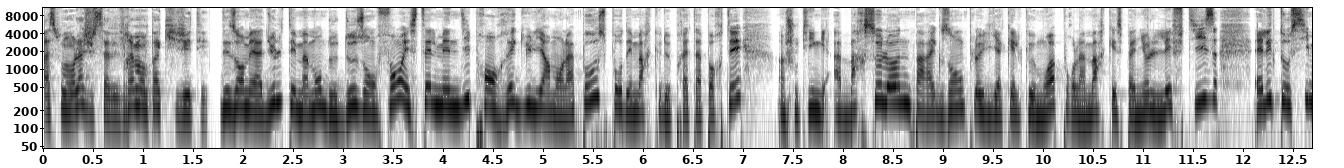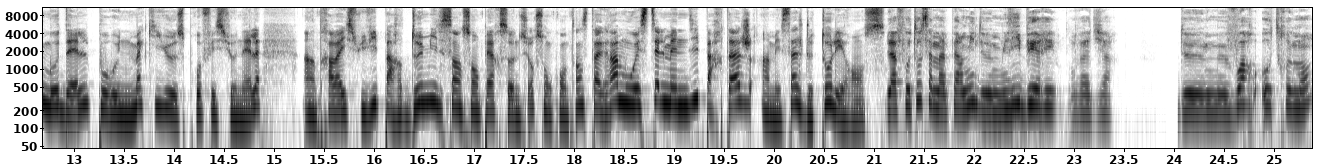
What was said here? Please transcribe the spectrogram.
à ce moment-là, je savais vraiment pas qui j'étais. Désormais adulte et maman de deux enfants, Estelle Mendy prend régulièrement la pause pour des marques de prêt-à-porter. Un shooting à Barcelone, par exemple, il y a quelques mois pour la marque espagnole Lefties. Elle est aussi modèle pour une maquilleuse professionnelle. Un travail suivi par 2500 personnes sur son compte Instagram où Estelle Mendy partage un message de tolérance. La photo, ça m'a permis de me libérer, on va dire, de me voir autrement.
